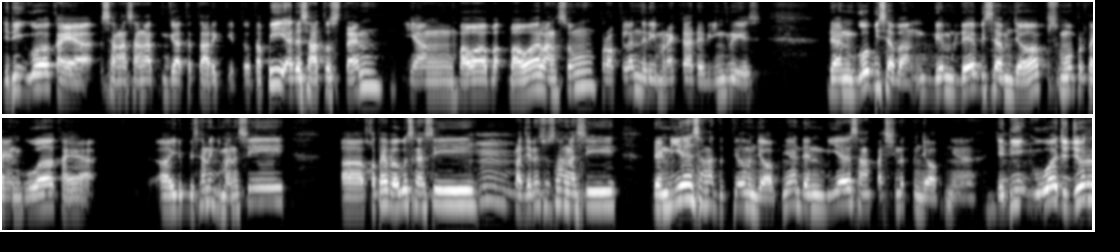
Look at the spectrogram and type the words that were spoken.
Jadi gue kayak sangat-sangat nggak tertarik gitu. Tapi ada satu stand yang bawa bawa langsung perwakilan dari mereka dari Inggris. Dan gue bisa bang, dia dia bisa menjawab semua pertanyaan gue kayak e, hidup di sana gimana sih? Uh, kotanya bagus gak sih? Mm. Pelajarannya susah gak sih? dan dia sangat detail menjawabnya dan dia sangat passionate menjawabnya jadi hmm. gue jujur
